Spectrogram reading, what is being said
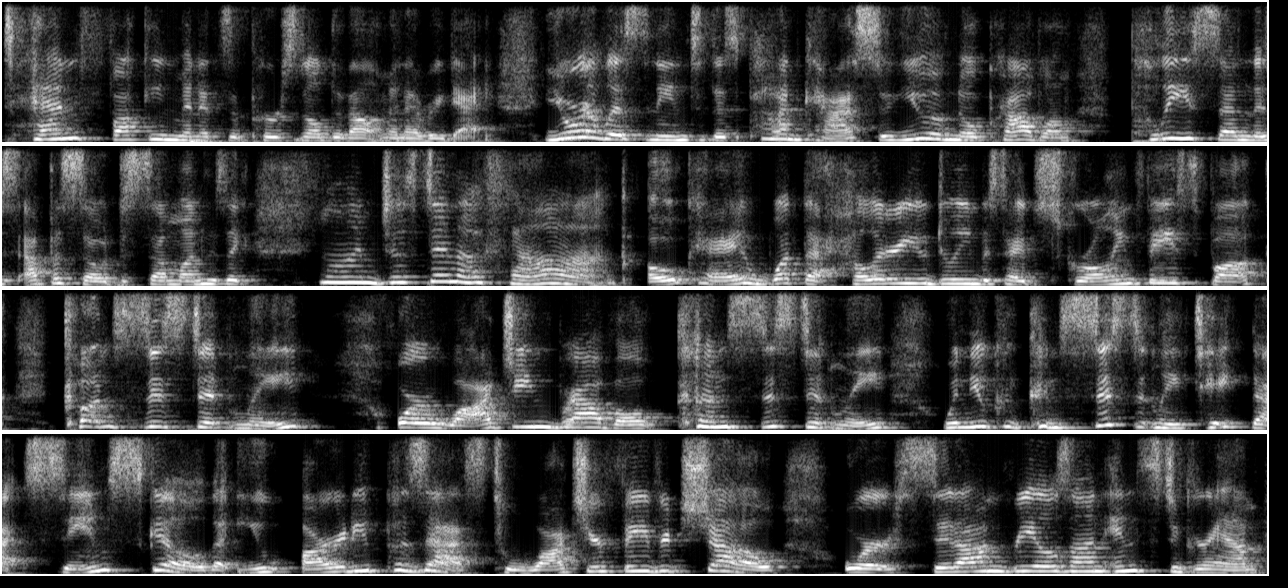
10 fucking minutes of personal development every day. You're listening to this podcast, so you have no problem. Please send this episode to someone who's like, well, I'm just in a funk. Okay, what the hell are you doing besides scrolling Facebook consistently? or watching Bravo consistently when you could consistently take that same skill that you already possess to watch your favorite show or sit on reels on Instagram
